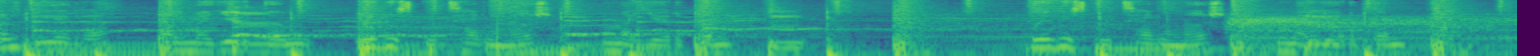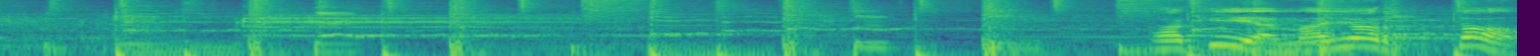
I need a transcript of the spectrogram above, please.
Control tierra, al mayor Tom. Puede escucharnos, mayor Tom. Puede escucharnos, mayor Tom. Aquí al mayor Tom.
